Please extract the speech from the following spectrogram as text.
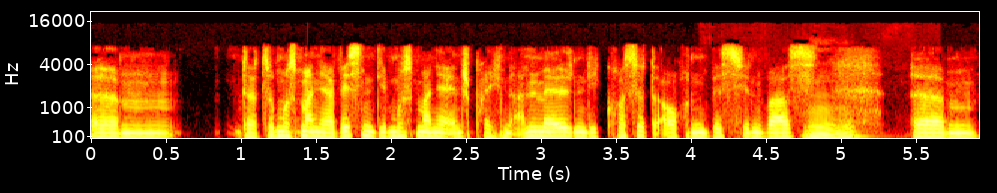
Ähm, dazu muss man ja wissen, die muss man ja entsprechend anmelden, die kostet auch ein bisschen was. Mhm. Ähm,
